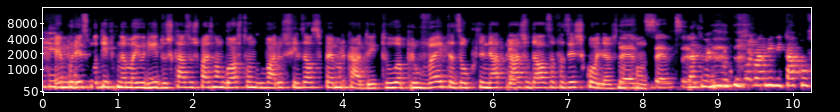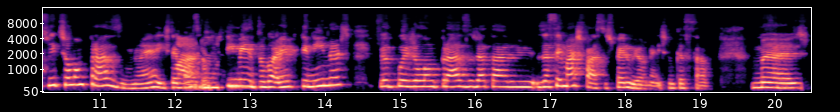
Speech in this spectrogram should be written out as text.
É por esse motivo que, na maioria dos casos, os pais não gostam de levar os filhos ao supermercado e tu aproveitas a oportunidade para ajudá-los a fazer escolhas, no certo, fundo. Certo, certo. Exatamente, porque depois vai-me evitar conflitos a longo prazo, não é? Isto é claro. para um investimento agora em pequeninas, eu depois a longo prazo já estar, já ser mais fácil, espero eu, não é? Isto nunca se sabe. Mas,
